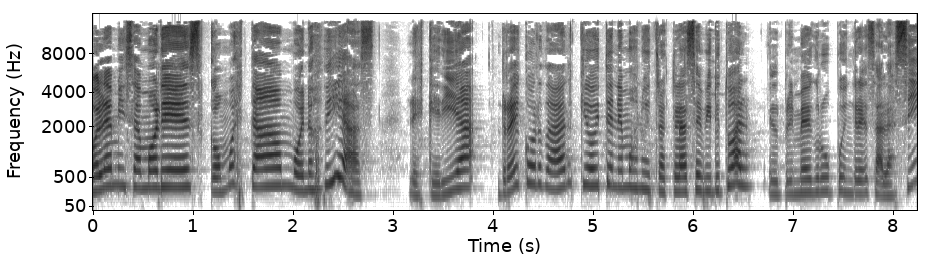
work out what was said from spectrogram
Hola mis amores, ¿cómo están? Buenos días. Les quería recordar que hoy tenemos nuestra clase virtual. El primer grupo ingresa a las 5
